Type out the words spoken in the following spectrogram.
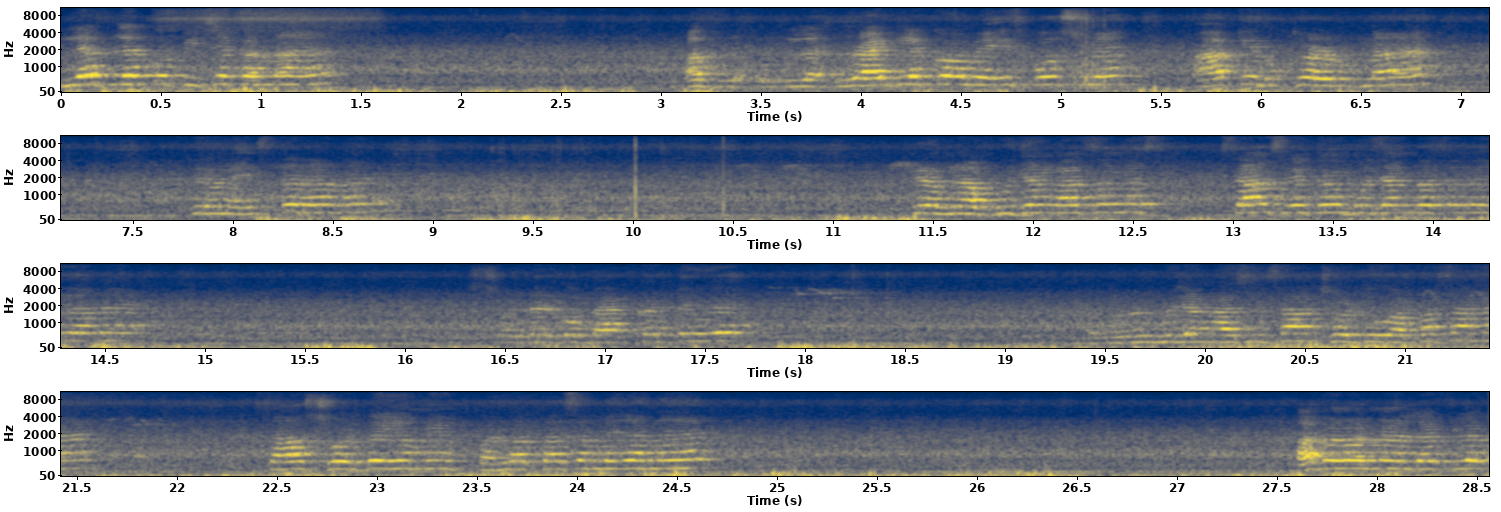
लेफ़्ट लेग को पीछे करना है। अब राइट लेग को हमें इस पोस्ट में आके रुक थोड़ा रुकना है। फिर हमें इस तरह आना है। फिर हमें भुजंगासन में सांस लेते हुए भुजंगासन में जाना है। शोल्डर को बैक करते हुए अब भुजंगासन सांस छोड़ते हुए वापस आना है। सांस छोड़ते ही हमें पर्वतासन में जाना है। अब हमें लेफ़्ट लेग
